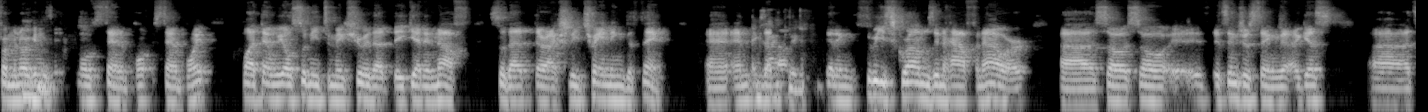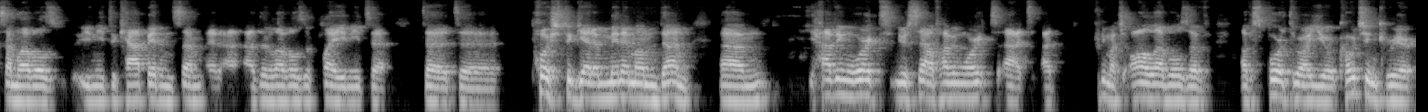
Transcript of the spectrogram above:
from an mm-hmm. organizational standpoint, standpoint. But then we also need to make sure that they get enough so that they're actually training the thing. And, and exactly getting three scrums in half an hour uh, so so it, it's interesting. That I guess uh, at some levels you need to cap it, and some at other levels of play you need to to, to push to get a minimum done. Um, having worked yourself, having worked at, at pretty much all levels of, of sport throughout your coaching career,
